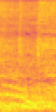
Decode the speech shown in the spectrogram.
On.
